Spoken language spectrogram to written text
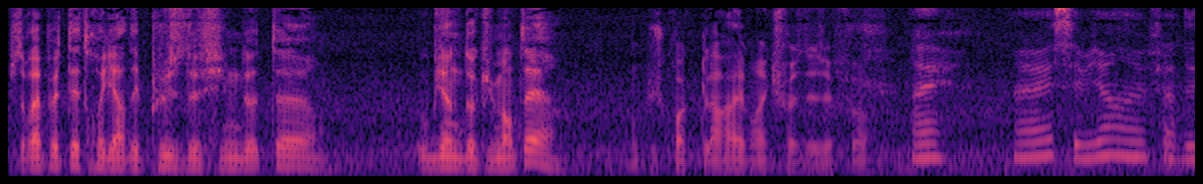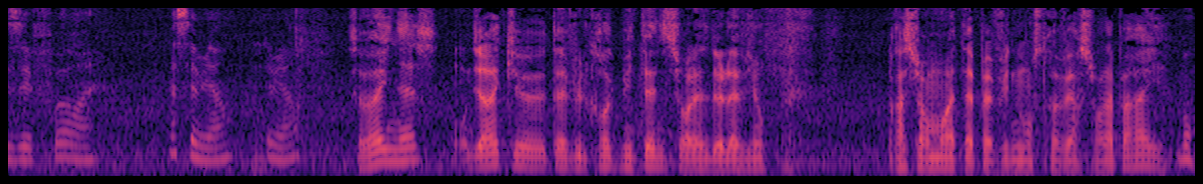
Je devrais peut-être regarder plus de films d'auteur. Ou bien de documentaires. Et puis je crois que Clara aimerait que je fasse des efforts. Ouais, ouais, c'est bien euh, faire des efforts, ouais. Ah, c'est bien, c'est bien. Ça va, Inès? On dirait que t'as vu le croque-mitaine sur l'aile de l'avion. Rassure-moi, t'as pas vu de monstre vert sur l'appareil Bon,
